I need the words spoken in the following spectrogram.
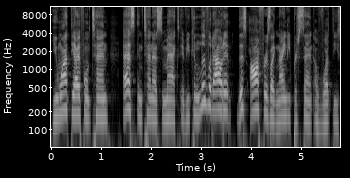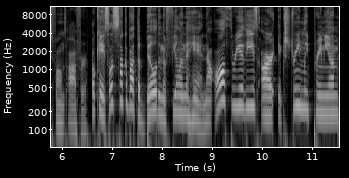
you want the iPhone 10s and 10s Max. If you can live without it, this offers like 90% of what these phones offer. Okay, so let's talk about the build and the feel in the hand. Now, all three of these are extremely premium,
